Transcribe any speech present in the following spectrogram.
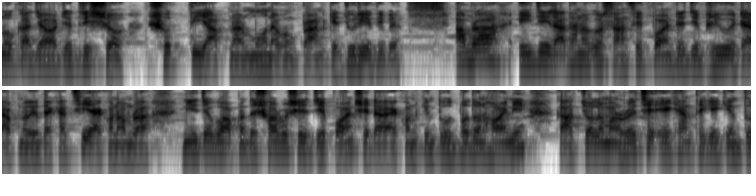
নৌকা যাওয়ার যে দৃশ্য সত্যি আপনার মন এবং প্রাণকে জুড়িয়ে দিবে। আমরা এই যে রাধানগর সানসেট পয়েন্টের যে ভিউ, এটা আপনাদের দেখাচ্ছি। এখন আমরা নিয়ে যাব আপনাদের সর্বশেষ যে পয়েন্ট সেটা এখন কিন্তু উদ্বোধন হয়নি। কাজ চলমান রয়েছে। এখান থেকে কিন্তু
